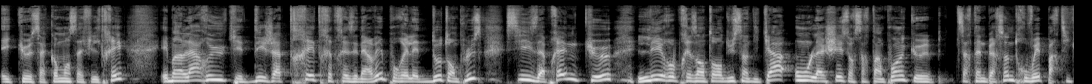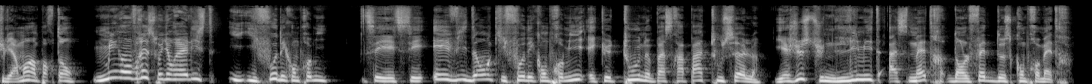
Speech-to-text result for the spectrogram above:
et que ça commence à filtrer, eh ben la qui est déjà très très très énervée pourrait l'être d'autant plus s'ils apprennent que les représentants du syndicat ont lâché sur certains points que certaines personnes trouvaient particulièrement importants. Mais en vrai, soyons réalistes, il faut des compromis. C'est, évident qu'il faut des compromis et que tout ne passera pas tout seul. Il y a juste une limite à se mettre dans le fait de se compromettre.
